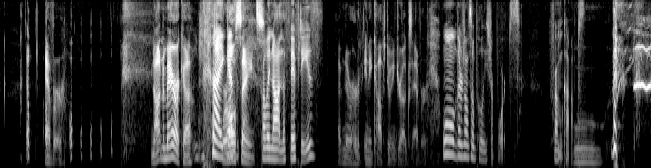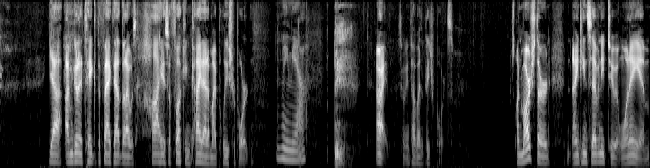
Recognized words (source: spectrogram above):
Ever. Not in America. I We're all saints. probably not in the 50s. I've never heard of any cops doing drugs ever. Well, there's also police reports from cops. Yeah, I'm gonna take the fact out that I was high as a fucking kite out of my police report. I mean, yeah. All right, so we're gonna talk about the police reports. On March 3rd, 1972, at 1 a.m.,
